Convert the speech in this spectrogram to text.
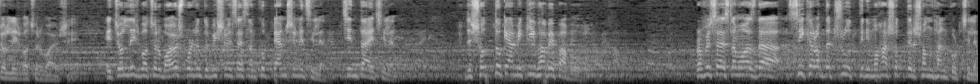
চল্লিশ বছর বয়সে। এই চল্লিশ বছর বয়স পর্যন্ত বিষ্ণু ইসা ইসলাম খুব টেনশনে ছিলেন, চিন্তায় ছিলেন যে সত্যকে আমি কীভাবে পাবো? Professor Islam was the seeker of the truth, তিনি মহাসত্যের সন্ধান করছিলেন।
